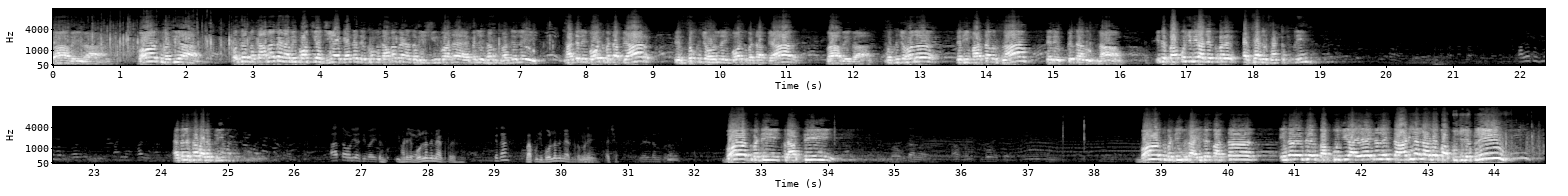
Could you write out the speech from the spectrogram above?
ਵਾਹ ਬਈ ਵਾਹ। ਬਹੁਤ ਵਧੀਆ। ਉਧਰ ਮਦਾਮਾ ਭੈਣਾ ਵੀ ਪਹੁੰਚੀਆਂ ਜੀਆਂ ਕਹਿੰਦੇ ਦੇਖੋ ਮਦਾਮਾ ਭੈਣਾ ਦਾ ਵੀ ਆਸ਼ੀਰਵਾਦ ਹੈ ਐਮਐਲਏ ਸਾਹਿਬ ਸਾਡੇ ਲਈ ਸਾਡੇ ਲਈ ਬਹੁਤ ਵੱਡਾ ਪਿਆਰ ਤੇ ਸੁਖ ਜੋਹਲ ਲਈ ਬਹੁਤ ਵੱਡਾ ਪਿਆਰ। ਵਾਹ ਬਈ ਵਾਹ ਸੁਖ ਜੋਹਲ ਤੇਰੀ ਮਾਤਾ ਨੂੰ ਸਲਾਮ ਤੇਰੇ ਪਿਤਾ ਨੂੰ ਸਲਾਮ। ਇਹਦੇ ਬਾਪੂ ਜੀ ਵੀ ਅੱਜ ਇੱਕ ਵਾਰ ਇੱਥੇ ਆ ਜਾਓ ਸੈਂਟਰ ਪਲੀਜ਼ ਐਮਐਲਏ ਸਾਹਿਬ ਆ ਜਾਓ ਪਲੀਜ਼ ਆ ਤੌਲੀਆ ਸੀ ਬਾਈ ਮਾੜੇ ਬੋਲਣ ਦੇ ਮੈਂ ਕਿਦਾਂ? ਬਾਪੂ ਜੀ ਬੋਲਣ ਦੇ ਮੈਂ ਅੱਛਾ। ਬਹੁਤ ਵੱਡੀ ਪ੍ਰਾਪਤੀ। ਬਹੁਤ ਵੱਡੀ ਵਧਾਈ ਦੇ ਪਾਤਰ। ਇਹਨਾਂ ਦੇ ਤੇ ਬਾਪੂ ਜੀ ਆਏ ਆ ਇਹਨਾਂ ਲਈ ਤਾੜੀਆਂ ਲਾ ਦਿਓ ਬਾਪੂ ਜੀ ਦੇ ਪਲੀਜ਼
